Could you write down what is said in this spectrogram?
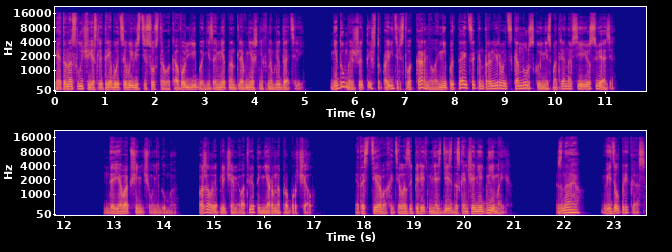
«Это на случай, если требуется вывести с острова кого-либо незаметно для внешних наблюдателей. Не думаешь же ты, что правительство Карнила не пытается контролировать Сканурскую, несмотря на все ее связи? Да я вообще ничего не думаю. Пожал я плечами в ответ и нервно пробурчал. Эта стерва хотела запереть меня здесь до скончания дней моих. Знаю. Видел приказ.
